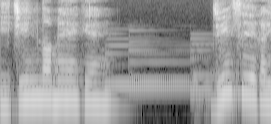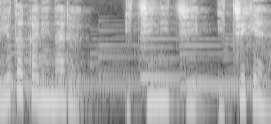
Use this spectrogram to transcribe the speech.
偉人の名言、人生が豊かになる、一日一元。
